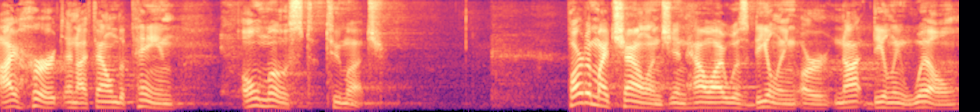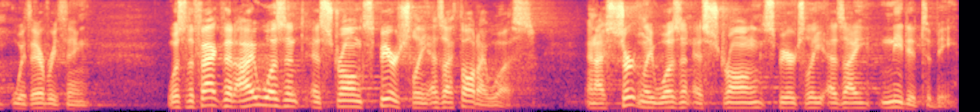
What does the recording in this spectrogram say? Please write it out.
I hurt and I found the pain almost too much. Part of my challenge in how I was dealing or not dealing well with everything was the fact that I wasn't as strong spiritually as I thought I was and I certainly wasn't as strong spiritually as I needed to be.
